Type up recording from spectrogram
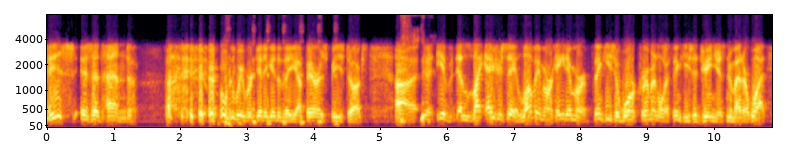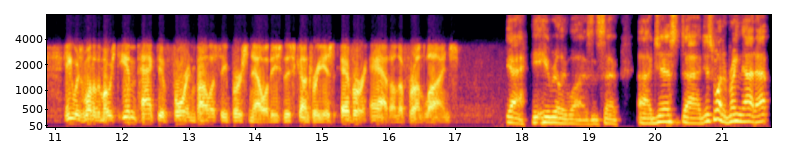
Peace is at hand. when we were getting into the uh, Paris peace talks, uh, if, as you say, love him or hate him or think he's a war criminal or think he's a genius, no matter what, he was one of the most impactful foreign policy personalities this country has ever had on the front lines. Yeah, he, he really was, and so uh, just uh, just want to bring that up.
